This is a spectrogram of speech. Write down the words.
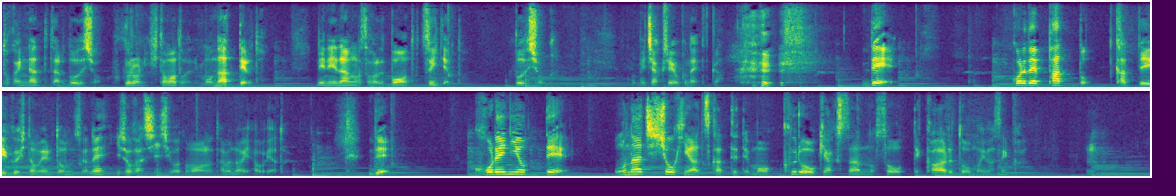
とかになってたらどうでしょう？袋にひとまとめにもうなってると。で値段がそこでボーンとついてると。どうでしょうか？これめちゃくちゃ良くないですか？でこれでパッと買っていく人もいると思うんですよね。忙しい仕事ママのための八百屋という。でこれによって同じ商品扱ってても来るお客さんの層って変わると思いませんか、うん、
